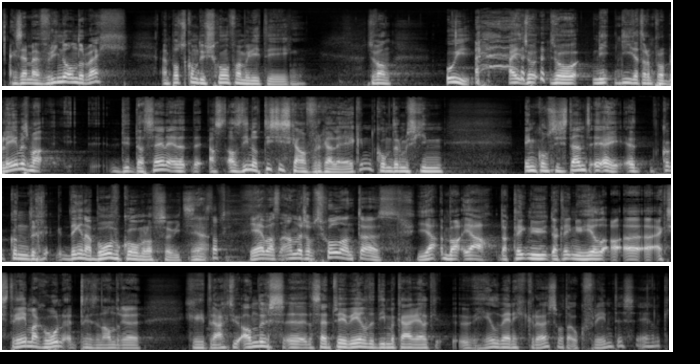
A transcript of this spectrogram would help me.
Je bent met vrienden onderweg en plots komt je schoonfamilie tegen. Zo van, oei. Ay, zo, zo, niet, niet dat er een probleem is, maar die, dat zijn, eh, als, als die notities gaan vergelijken, komen er misschien inconsistent... Hey, het kan- kunnen er dingen naar boven komen of zoiets. Ja. Snap je? Jij was anders op school dan thuis. Ja, maar ja, dat klinkt nu, dat klinkt nu heel eh, eh, extreem, maar gewoon, er is een andere... Je gedraagt u anders. Eh, dat zijn twee werelden die elkaar eigenlijk eh, heel weinig kruisen, wat dat ook vreemd is eigenlijk.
